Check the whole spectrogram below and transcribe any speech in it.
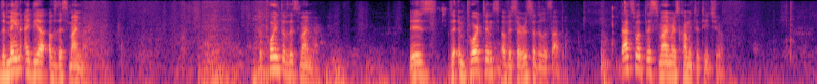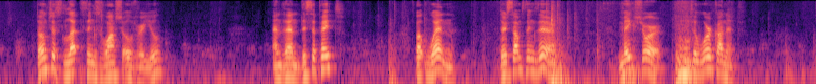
the main idea of this Maimer. The point of this Maimer is the importance of Isarusa de Lasata. That's what this mimer is coming to teach you. Don't just let things wash over you and then dissipate, but when there's something there, make sure to work on it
